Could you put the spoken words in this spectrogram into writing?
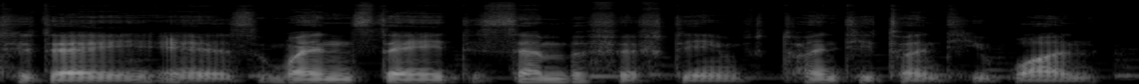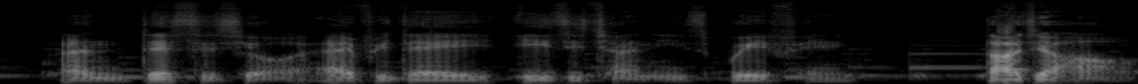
Today is Wednesday, December 15th, 2021, and this is your everyday easy Chinese briefing. 大家好，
